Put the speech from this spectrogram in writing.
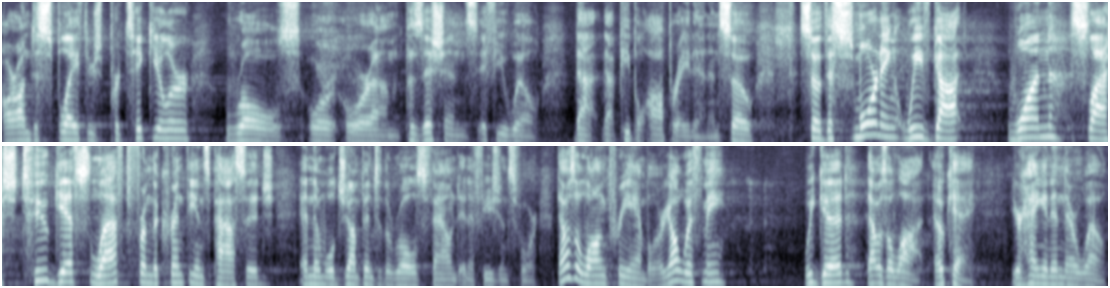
are on display through particular roles or, or um, positions, if you will, that, that people operate in. And so, so this morning, we've got one slash two gifts left from the Corinthians passage, and then we'll jump into the roles found in Ephesians 4. That was a long preamble. Are y'all with me? We good? That was a lot. Okay, you're hanging in there well.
